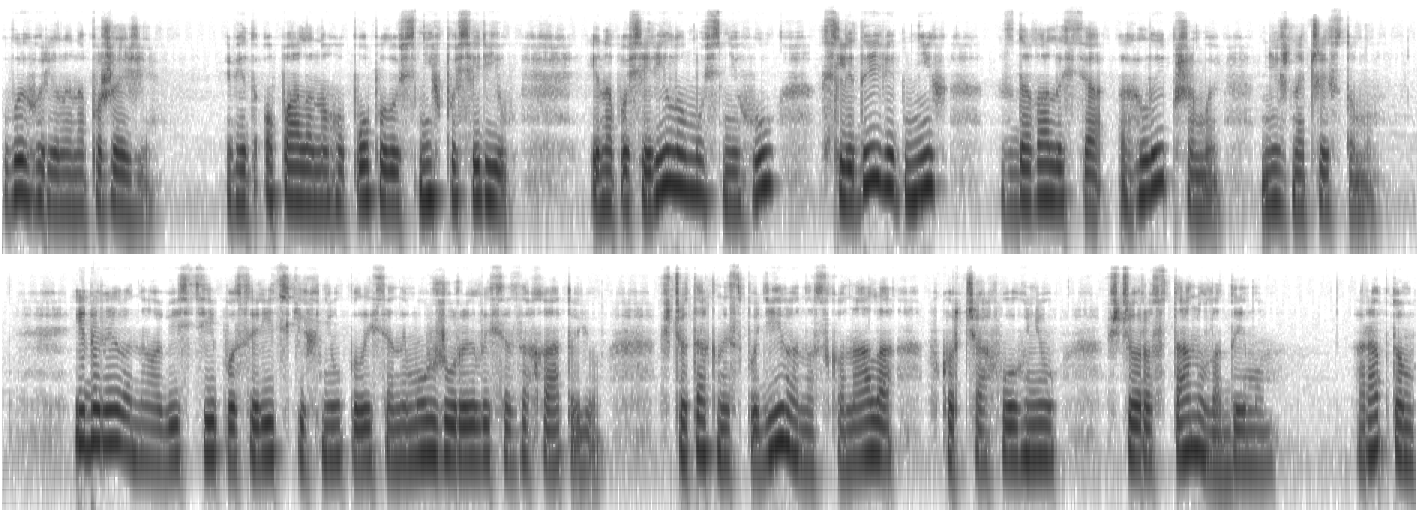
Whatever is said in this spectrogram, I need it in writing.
вигоріли на пожежі. Від опаленого попелу сніг посірів, і на посірілому снігу сліди від ніг здавалися глибшими, ніж на чистому. І дерева на обісті посиріцькі хнюпилися, немов журилися за хатою, що так несподівано сконала в корчах вогню, що розтанула димом. Раптом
